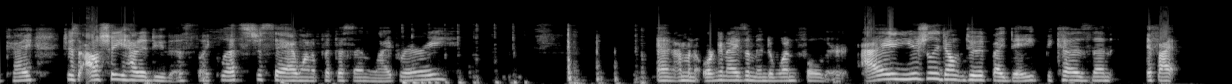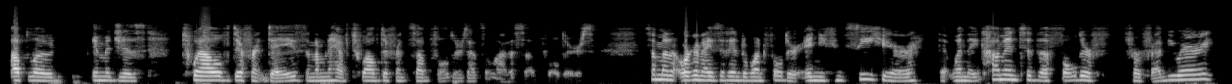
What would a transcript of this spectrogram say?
Okay, just I'll show you how to do this. Like, let's just say I want to put this in library, and I'm going to organize them into one folder. I usually don't do it by date because then if I upload images 12 different days, and I'm going to have 12 different subfolders. That's a lot of subfolders. So I'm going to organize it into one folder. And you can see here that when they come into the folder for February,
